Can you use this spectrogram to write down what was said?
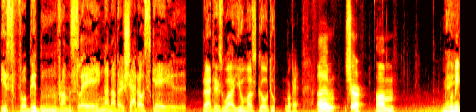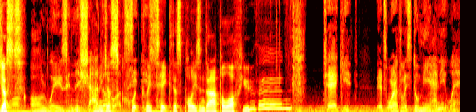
is forbidden from slaying another Shadow Scale. That is why you must go to... Okay. Um, sure. Um, May let me just... always in the shadow Let me just quickly take this poisoned apple off you, then. Take it. It's worthless to me anyway.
